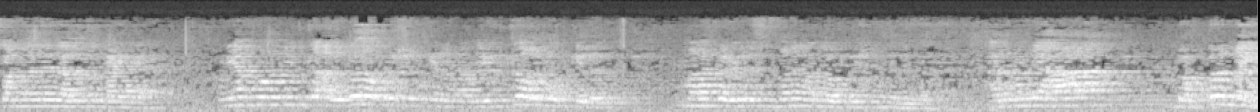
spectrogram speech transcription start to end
चांगलं नाही झालं तर काय काय? पण या पोराने इतकं अलगद ऑपरेशन केलं माझं इतकं अवघड केलं मला कळलं सुद्धा नाही माझं ऑपरेशन झालेलं झालं. म्हणजे हा डॉक्टर नाही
